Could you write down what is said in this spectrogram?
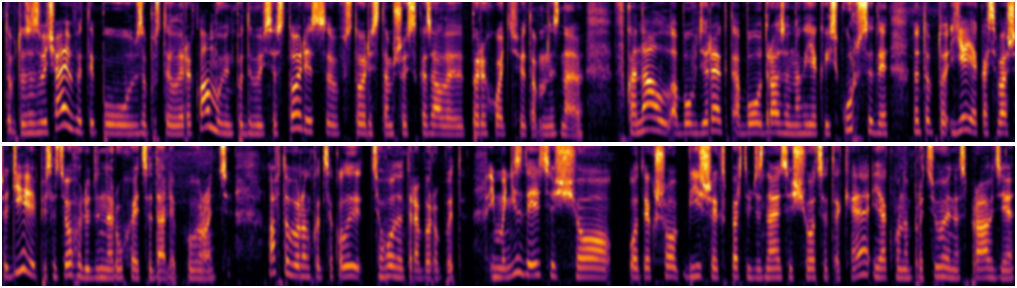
Тобто, зазвичай ви, типу, запустили рекламу, він подивився сторіс, в сторіс там щось сказали, переходь там, не знаю, в канал або в Директ, або одразу на якийсь курс іди. Ну тобто є якась ваша дія, і після цього людина рухається далі по воронці. Автоворонка це коли цього не треба робити. І мені здається, що От якщо більше експертів дізнається, що це таке, як воно працює насправді,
